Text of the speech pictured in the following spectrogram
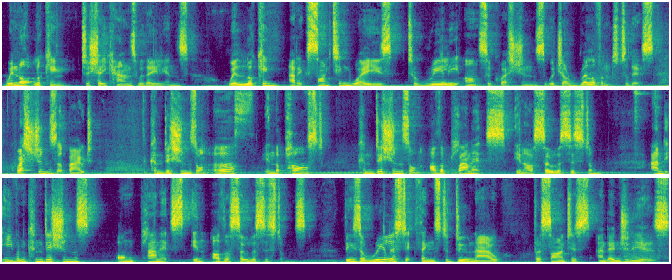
we're not looking to shake hands with aliens. We're looking at exciting ways to really answer questions which are relevant to this. Questions about the conditions on Earth in the past, conditions on other planets in our solar system, and even conditions on planets in other solar systems. These are realistic things to do now for scientists and engineers,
